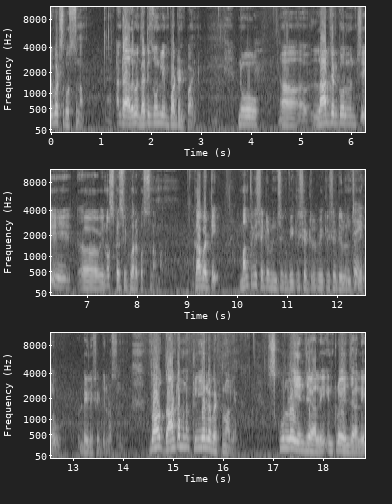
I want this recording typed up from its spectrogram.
రివర్స్కి వస్తున్నాం. అంటే other that is only important point నువ్వు లార్జర్ గోల్ నుంచి యూనో స్పెసిఫిక్ వరకు వస్తున్నాం మనం. కాబట్టి మంత్లీ షెడ్యూల్ నుంచి వీక్లీ షెడ్యూల్ వీక్లీ షెడ్యూల్ నుంచి. నీకు డైలీ షెడ్యూల్ వస్తుంది. దాంట్లో మనం క్లియర్గా పెట్టుకోవాలి స్కూల్లో ఏం చేయాలి? ఇంట్లో ఏం చేయాలి?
